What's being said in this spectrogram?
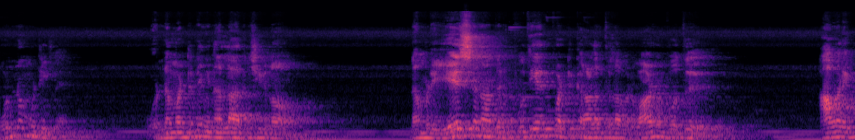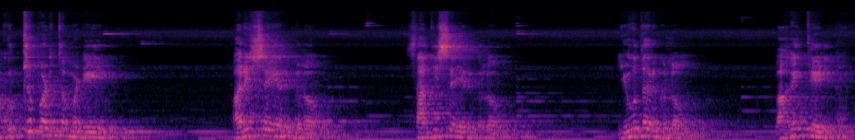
ஒன்றும் முடியல. ஒன்றை மட்டும் நீங்கள் நல்லா அறிஞ்சிக்கணும். நம்முடைய இயேசுநாதர் புதிய ஏற்பாட்டு காலத்தில் அவர் வாழும்போது அவரை குற்றப்படுத்தும்படி பரிசெயர்களும் சதிசெயர்களும் யூதர்களும் வகை தேடினாங்க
